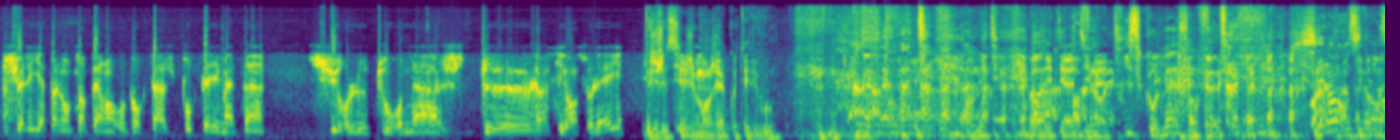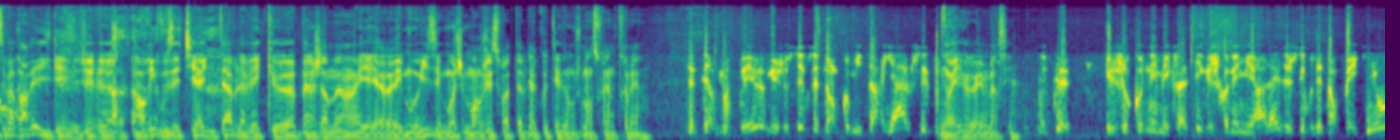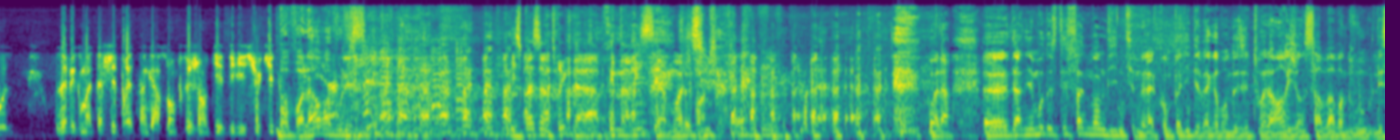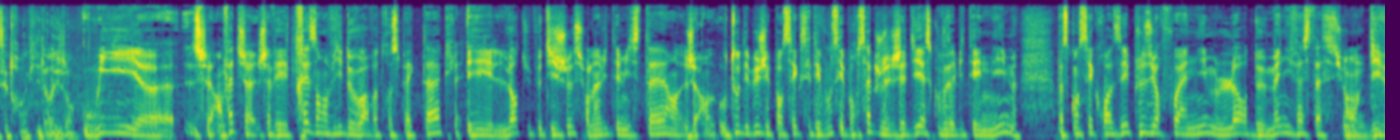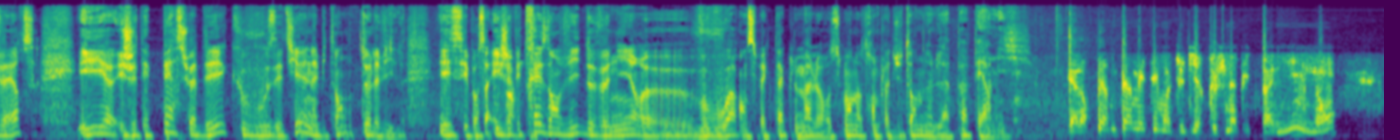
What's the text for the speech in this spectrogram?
Je suis allé il y a pas longtemps faire un reportage pour Télé Matin sur le tournage de l'Inci Grand Soleil. Je sais, je mangeais à côté de vous. on, était, on était à En 10 fait, mètres. Ils se connaissent, en fait. C'est non, on s'est pas, on s'est pas parlé. Il est, je- euh, Henri, vous étiez à une table avec euh, Benjamin et, euh, et Moïse, et moi, je mangeais sur la table d'à côté, donc je m'en souviens très bien. Interview PE, mais je sais que vous êtes dans le commissariat, je sais que, Oui, oui, oui, merci. que- et je connais mes classiques, je connais Miralles, je sais que vous êtes dans fake news. Vous avez comme attaché de presse un garçon très gentil et délicieux qui Bon, voilà, on va vous laisser. Il se passe un truc, là, après Marie, c'est à moi, je crois. voilà. Euh, dernier mot de Stéphane Mandine, tiens, de la compagnie des Vagabonds des Étoiles. Henri Jean Serva, avant de vous laisser tranquille, Henri Jean. Oui, euh, en fait, j'a- j'avais très envie de voir votre spectacle et lors du petit jeu sur l'invité mystère, au tout début, j'ai pensé que c'était vous. C'est pour ça que j'ai dit est-ce que vous habitez Nîmes? Parce qu'on s'est croisés plusieurs fois à Nîmes lors de manifestations diverses et, euh, et j'étais persuadé que vous étiez un habitant de la ville. Et c'est pour ça. Et j'avais très envie de venir euh, vous voir en spectacle. Malheureusement, notre emploi du temps ne l'a pas permis. Et alors, per- permettez-moi de te dire que je n'habite pas Nîmes, non,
